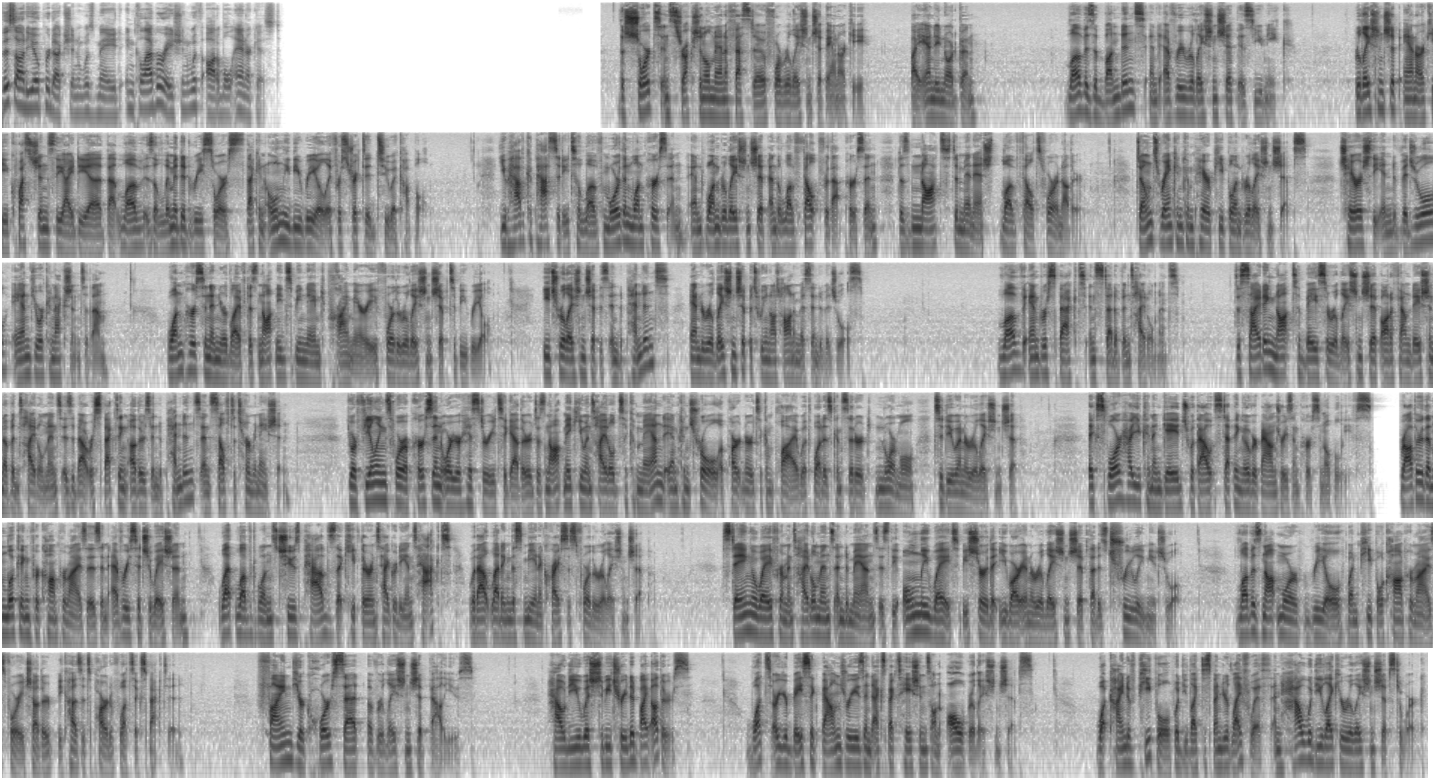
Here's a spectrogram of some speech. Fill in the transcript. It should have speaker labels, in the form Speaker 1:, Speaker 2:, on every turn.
Speaker 1: This audio production was made in collaboration with Audible Anarchist.
Speaker 2: The Short Instructional Manifesto for Relationship Anarchy by Andie Nordgren. Love is abundance and every relationship is unique. Relationship anarchy questions the idea that love is a limited resource that can only be real if restricted to a couple. You have capacity to love more than one person, and one relationship and the love felt for that person does not diminish love felt for another. Don't rank and compare people and relationships. Cherish the individual and your connection to them. One person in your life does not need to be named primary for the relationship to be real. Each relationship is independent and a relationship between autonomous individuals. Love and respect instead of entitlement. Deciding not to base a relationship on a foundation of entitlement is about respecting others' independence and self-determination. Your feelings for a person or your history together does not make you entitled to command and control a partner to comply with what is considered normal to do in a relationship. Explore how you can engage without stepping over boundaries and personal beliefs. Rather than looking for compromises in every situation, let loved ones choose paths that keep their integrity intact without letting this mean a crisis for the relationship. Staying away from entitlements and demands is the only way to be sure that you are in a relationship that is truly mutual. Love is not more real when people compromise for each other because it's part of what's expected. Find your core set of relationship values. How do you wish to be treated by others? What are your basic boundaries and expectations on all relationships? What kind of people would you like to spend your life with, and how would you like your relationships to work?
